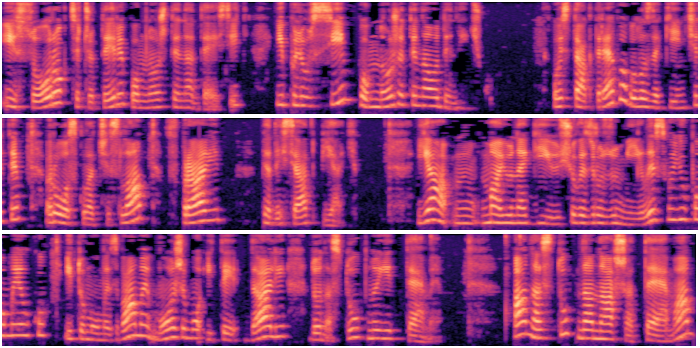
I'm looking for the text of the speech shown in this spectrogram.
і 40 це 4 помножити на 10, і плюс 7 помножити на одиничку. Ось так треба було закінчити розклад числа в праві 55. Я маю надію, що ви зрозуміли свою помилку, і тому ми з вами можемо йти далі до наступної теми. А наступна наша тема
